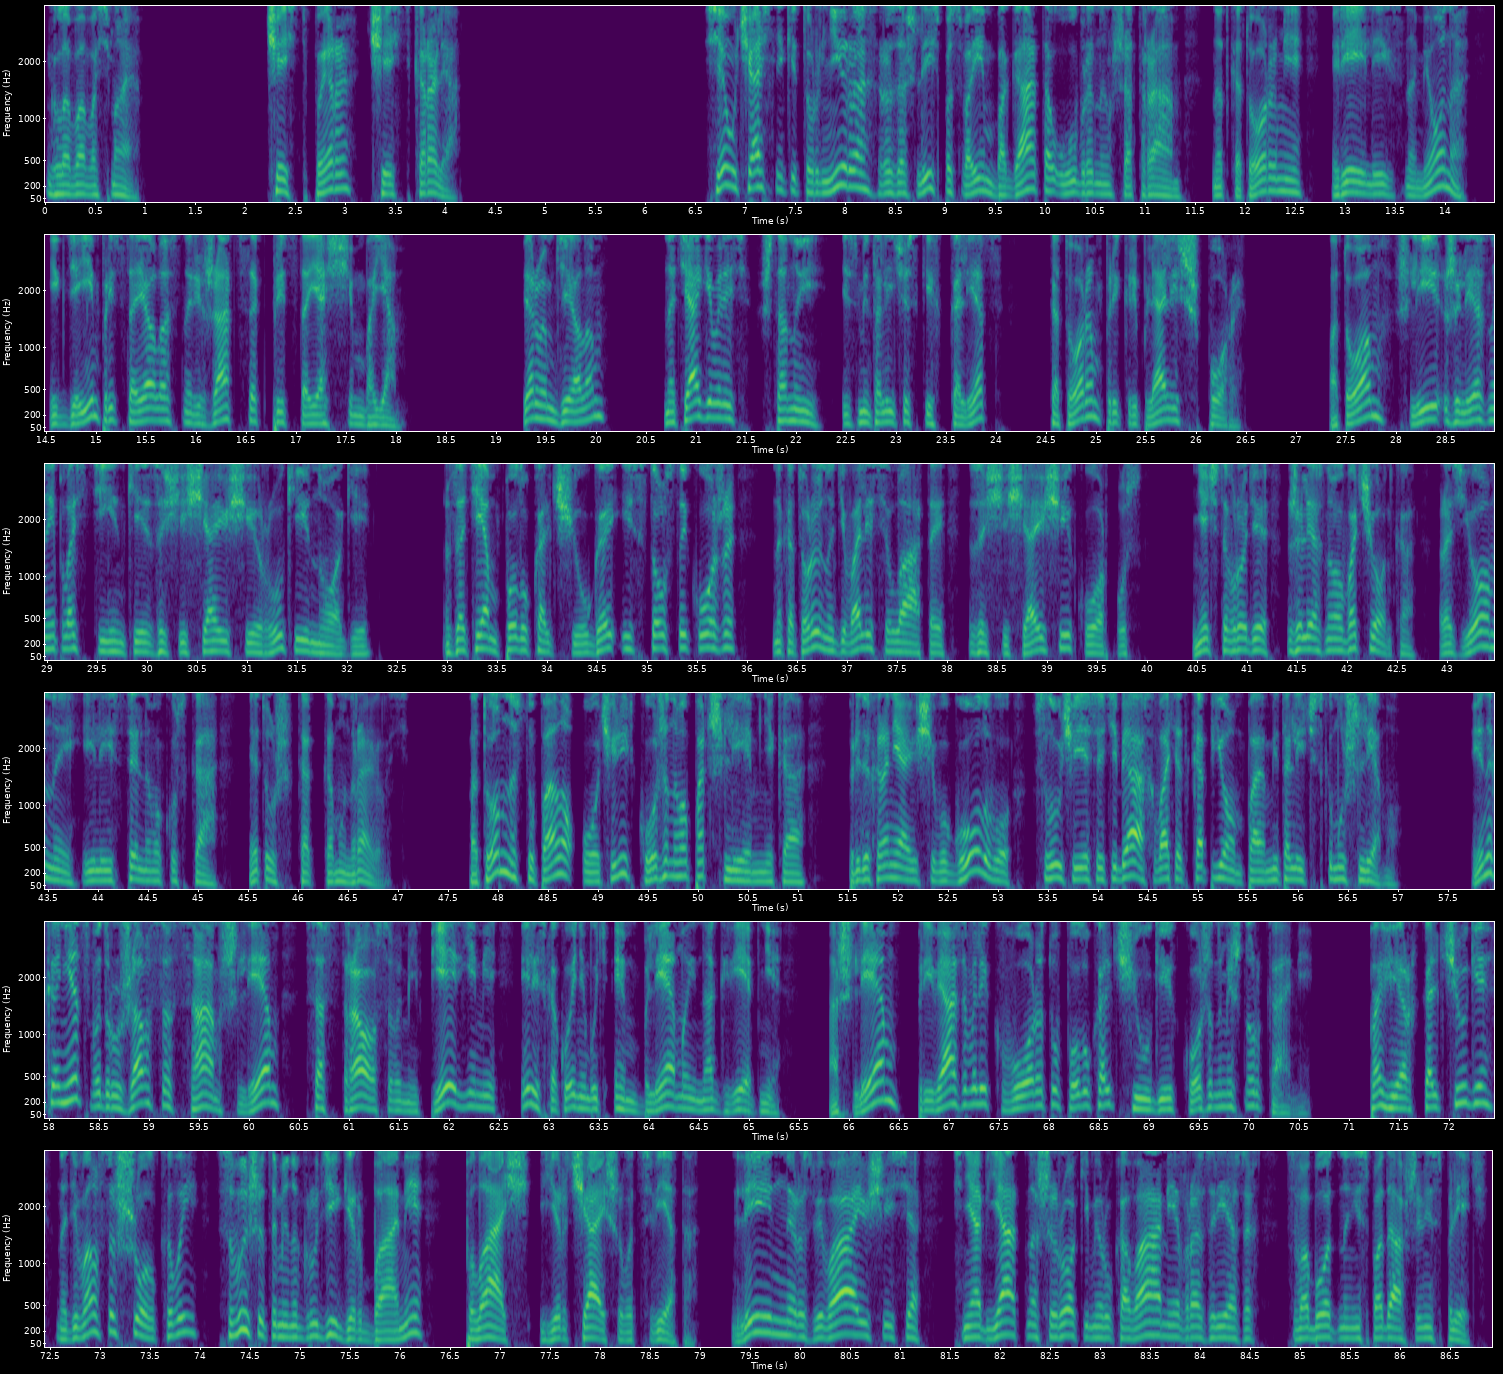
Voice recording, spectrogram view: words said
Глава восьмая. Честь пэра, честь короля. Все участники турнира разошлись по своим богато убранным шатрам, над которыми реяли их знамена и где им предстояло снаряжаться к предстоящим боям. Первым делом натягивались штаны из металлических колец, к которым прикреплялись шпоры. Потом шли железные пластинки, защищающие руки и ноги. Затем полукольчуга из толстой кожи, на которую надевались латы, защищающие корпус. Нечто вроде железного бочонка, разъемный или из цельного куска, это уж как кому нравилось. Потом наступала очередь кожаного подшлемника, предохраняющего голову в случае, если тебя охватят копьем по металлическому шлему. И, наконец, водружался сам шлем со страусовыми перьями или с какой-нибудь эмблемой на гребне, а шлем привязывали к вороту полукольчуги кожаными шнурками. Поверх кольчуги надевался шелковый с вышитыми на груди гербами плащ ярчайшего цвета, длинный, развивающийся, с необъятно широкими рукавами в разрезах, свободно не спадавшими с плеч.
